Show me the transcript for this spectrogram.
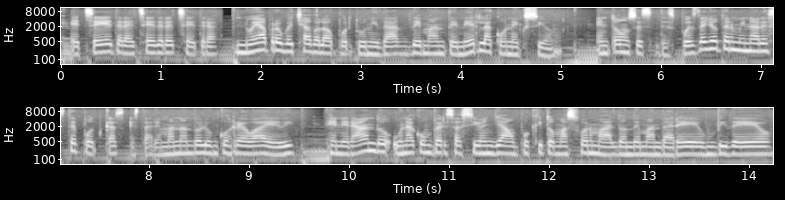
etcétera, etcétera, etcétera. No he aprovechado la oportunidad de mantener la conexión. Entonces, después de yo terminar este podcast, estaré mandándole un correo a Eddie, generando una conversación ya un poquito más formal donde mandaré un video,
